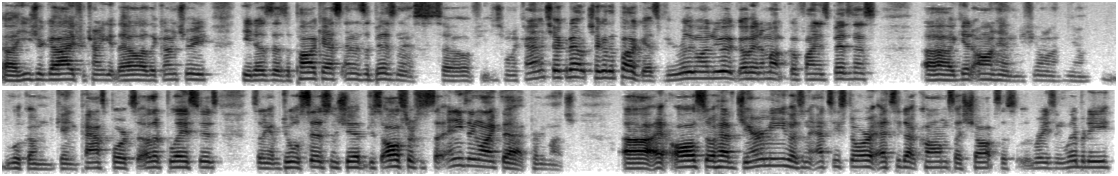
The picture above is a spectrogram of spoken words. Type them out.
Uh, he's your guy if you're trying to get the hell out of the country. He does as a podcast and as a business. So if you just want to kind of check it out, check out the podcast. If you really want to do it, go hit him up. Go find his business. Uh, get on him if you want to, you know, look on getting passports to other places, setting up dual citizenship, just all sorts of stuff, anything like that, pretty much. Uh, I also have Jeremy, who has an Etsy store, etsy.com slash shops, that's Raising Liberty.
